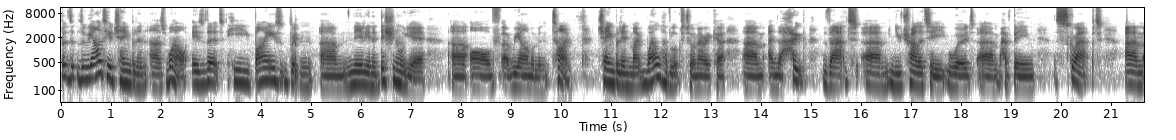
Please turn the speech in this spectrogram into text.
But the, the, reality of Chamberlain as well is that he buys Britain um, nearly an additional year uh, of uh, rearmament time. Chamberlain might well have looked to America um, and the hope that um, neutrality would um, have been scrapped. Um,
